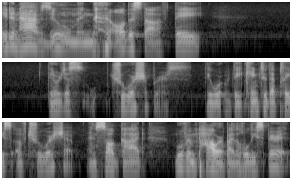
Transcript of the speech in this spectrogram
they didn't have Zoom and all this stuff. They they were just true worshipers. They were they came to that place of true worship and saw God move in power by the Holy Spirit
